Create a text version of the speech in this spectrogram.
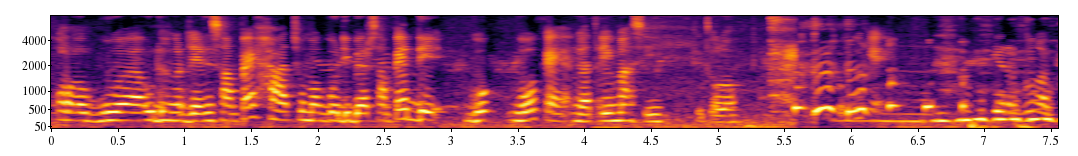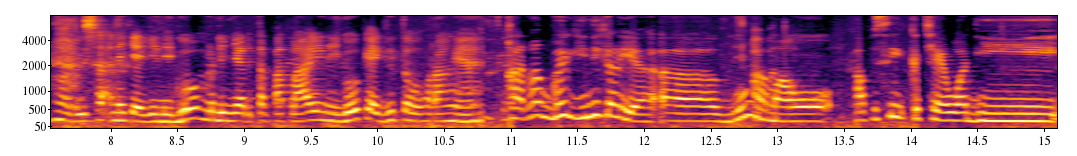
Kalau gue udah ngerjain sampai H, cuma gue dibayar sampai D, gue gue kayak nggak terima sih gitu loh. Kayak, "Anjir, gue nggak nggak bisa nih kayak gini. Gue mending nyari tempat lain nih. Gue kayak gitu orangnya. Karena gue gini kali ya, eh, gue nggak mau apa sih kecewa di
